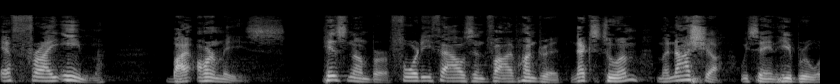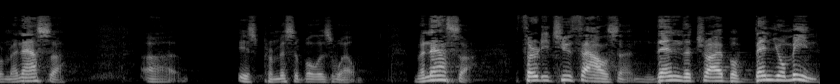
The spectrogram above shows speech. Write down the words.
Ephraim by armies. His number, 40,500. Next to him, Manasseh, we say in Hebrew, or Manasseh. Uh, is permissible as well. Manasseh, 32,000. Then the tribe of Benjamin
